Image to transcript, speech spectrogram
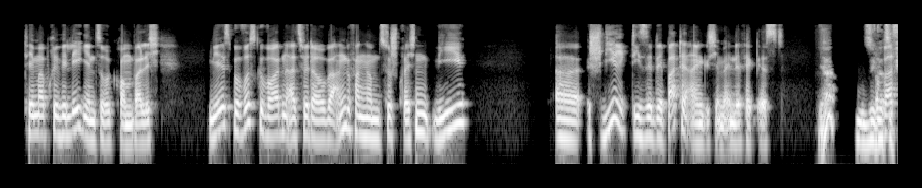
Thema Privilegien zurückkommen, weil ich mir ist bewusst geworden, als wir darüber angefangen haben zu sprechen, wie äh, schwierig diese Debatte eigentlich im Endeffekt ist. Ja. Sie wird was,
